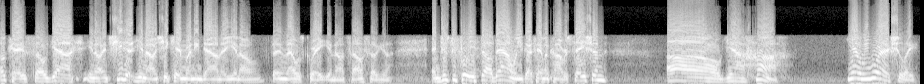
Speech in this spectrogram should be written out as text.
Okay, so yeah, you know, and she did, you know, she came running down there, you know, and that was great, you know. So, so you know, and just before you fell down, were you guys having a conversation? Oh yeah, huh? Yeah, we were actually.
